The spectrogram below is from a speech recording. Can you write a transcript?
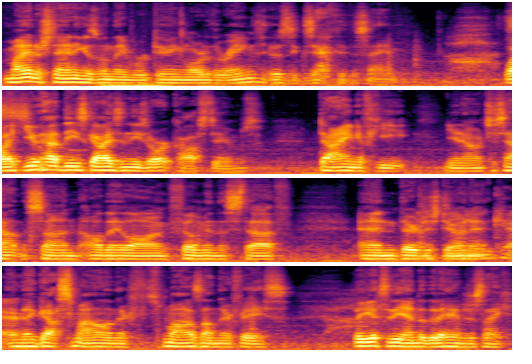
my understanding is when they were doing Lord of the Rings, it was exactly the same. Like you had these guys in these orc costumes, dying of heat. You know, just out in the sun all day long, filming the stuff, and they're I just doing it, care. and they got smile on their smiles on their face. They get to the end of the day and just like,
